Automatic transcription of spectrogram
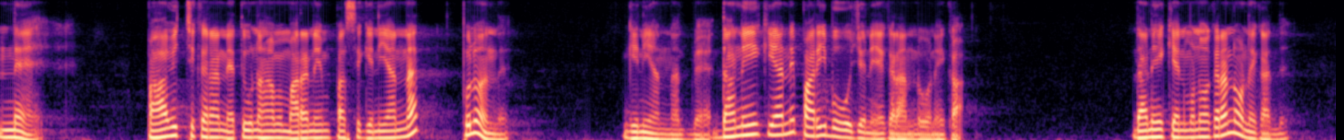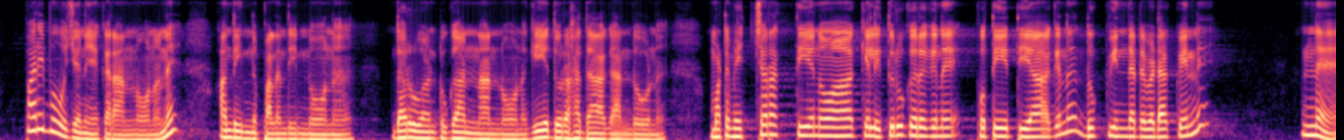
නැහැ. පාවිච්චි කරන්නේ නැති වුනහම මරණයෙන් පස්සේ ගෙනියන්නත් පුළුවන්ද? ගෙනියන්නත් බෑ. ධනෙ කියන්නේ පරිභෝජනය කරන්න ඕන එක. ධනෙ කියන්නේ මොනව කරන්න ඕන එකක්ද? පරිභෝජනය කරන්න ඕනනේ. අඳින්න පළඳින්න ඕන. දරුවන්ට උගන්වන්න ඕන. ගේ දොර හදා ගන්න ඕන. මට මෙච්චරක් තියනවා කියලා ඉතුරු කරගෙන පොතේ තියාගෙන දුක් විඳට වැඩක් වෙන්නේ නෑ.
